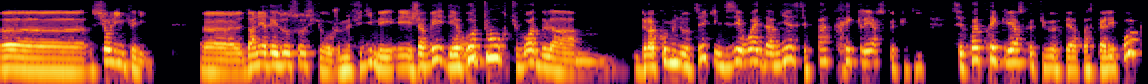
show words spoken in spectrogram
euh, sur LinkedIn, euh, dans les réseaux sociaux. Je me suis dit, mais j'avais des retours, tu vois, de la, de la communauté qui me disaient, ouais, Damien, c'est pas très clair ce que tu dis, c'est pas très clair ce que tu veux faire, parce qu'à l'époque,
